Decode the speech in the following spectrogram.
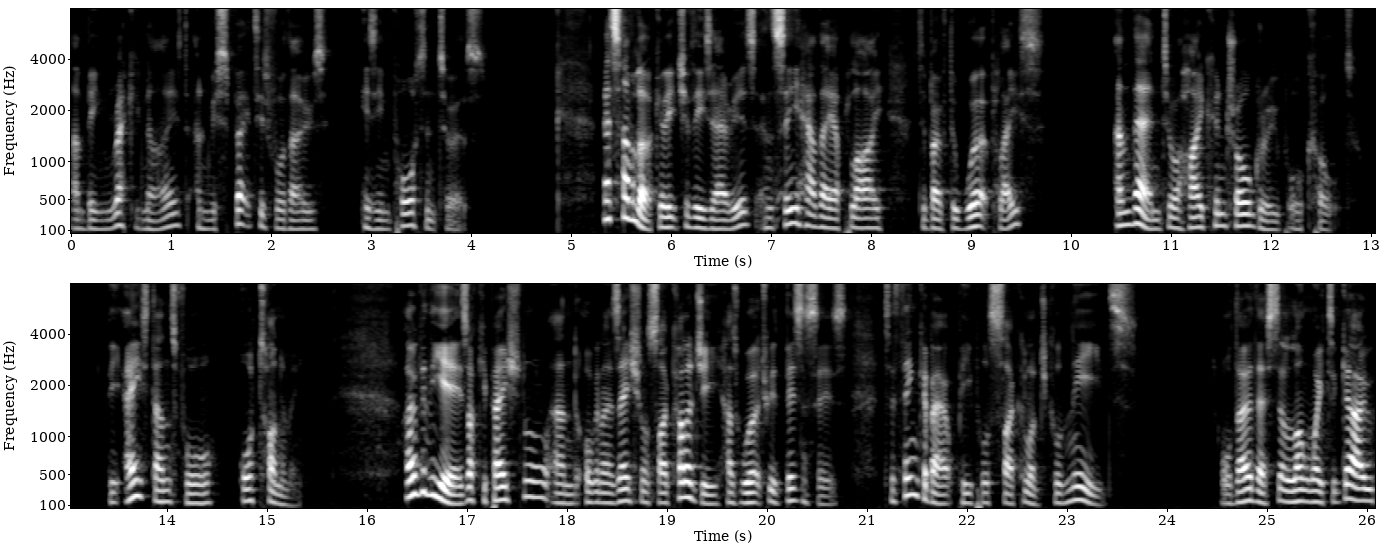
and being recognised and respected for those is important to us. Let's have a look at each of these areas and see how they apply to both the workplace and then to a high control group or cult. The A stands for autonomy. Over the years, occupational and organisational psychology has worked with businesses to think about people's psychological needs. Although there's still a long way to go,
